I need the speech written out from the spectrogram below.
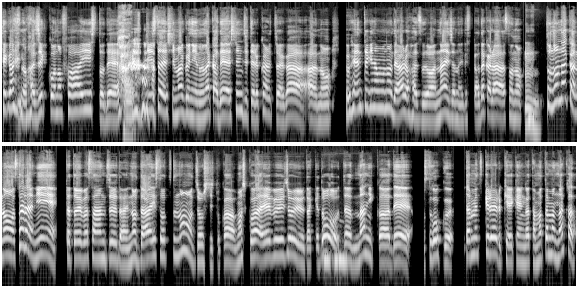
世界の端っこのファーイーストではい。小さい島国の中で信じてるカルチャーがあの普遍的なものであるはずはないじゃないですか。だからそのうん。その中のさらに、例えば30代の大卒の女子とか、もしくは AV 女優だけど、うんじゃあ何かですごく痛めつけられる経験がたまたまなかっ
